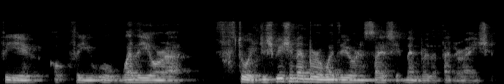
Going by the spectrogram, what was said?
for you, for you, whether you're a storage distribution member or whether you're an associate member of the federation.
